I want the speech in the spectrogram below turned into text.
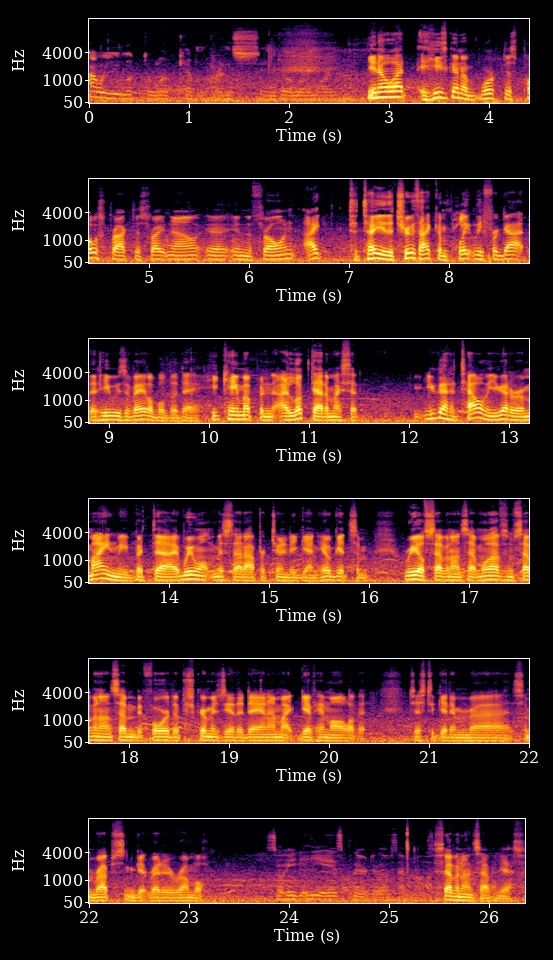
How will you look to work Kevin Prince into a little more? You know what? He's going to work this post practice right now uh, in the throwing. I, to tell you the truth, I completely forgot that he was available today. He came up and I looked at him. I said, you got to tell me, you got to remind me, but uh, we won't miss that opportunity again. He'll get some real seven on seven. We'll have some seven on seven before the scrimmage the other day, and I might give him all of it just to get him uh, some reps and get ready to rumble. So he, he is cleared to go seven on seven. Seven on seven, yes.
